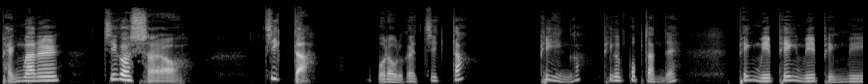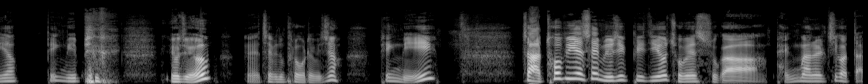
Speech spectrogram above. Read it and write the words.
100만을 찍었어요. 찍다. 뭐라고 그럴까요? 찍다? pick인가? pick은 뽑다인데. 픽미, 픽미, 픽미업, 픽미, 픽. 요즘 네, 재밌는 프로그램이죠. pick me. 자, 토비의 새 뮤직비디오 조회수가 100만을 찍었다.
